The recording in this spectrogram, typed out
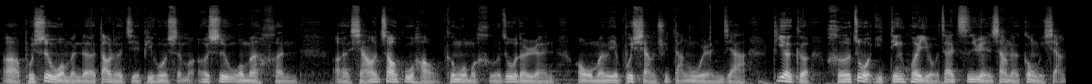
啊、不是我们的道德洁癖或什么，而是我们很呃想要照顾好跟我们合作的人哦、我们也不想去耽误人家。第二个，合作一定会有在资源上的共享，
